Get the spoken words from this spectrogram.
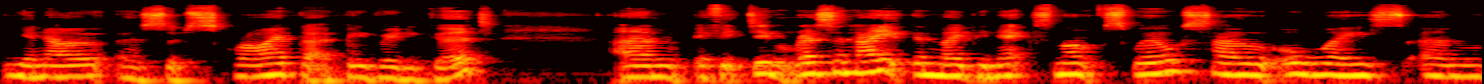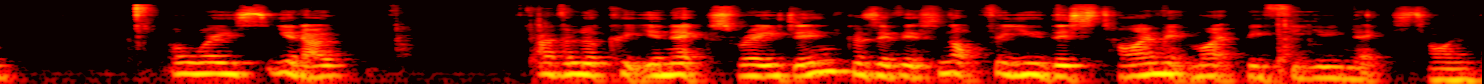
you know, and subscribe. That would be really good. Um, if it didn't resonate, then maybe next month's will. So always, um, always, you know, have a look at your next reading because if it's not for you this time, it might be for you next time.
